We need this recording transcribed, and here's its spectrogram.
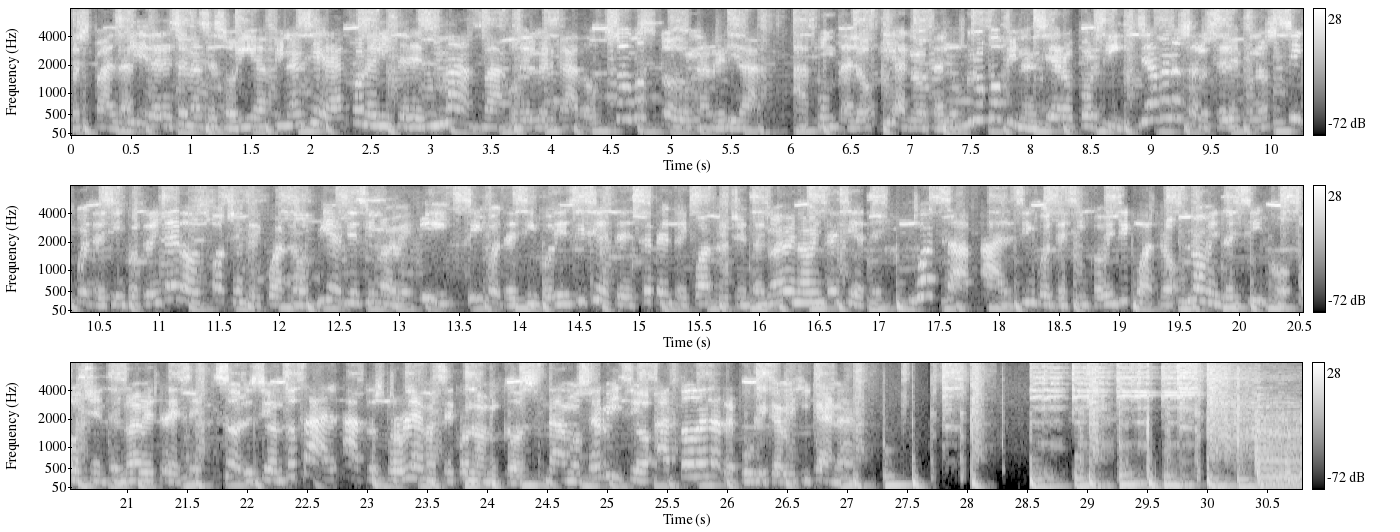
respalda. Líderes en asesoría financiera con el interés más bajo del mercado. Somos toda una realidad. Apúntalo y anótalo. Grupo Financiero por ti. Llámanos a los teléfonos 5532 84 1019 y 5517 74 89 97. WhatsApp al 5524 95 89 13. Solución total a tus problemas económicos. Damos servicio a toda la República Mexicana.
